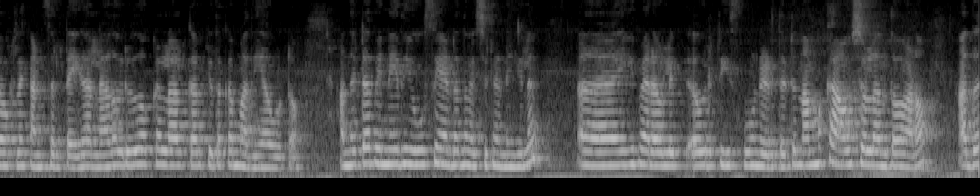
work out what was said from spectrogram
ഡോക്ടറെ കൺസൾട്ട് ചെയ്യുക. അല്ലാതെ ഒരു ഇതൊക്കെ ഉള്ള ആൾക്കാർക്ക് ഇതൊക്കെ മതിയാവും കേട്ടോ എന്നിട്ട് പിന്നെ ഇത് യൂസ് ചെയ്യേണ്ടതെന്ന് വെച്ചിട്ടുണ്ടെങ്കിൽ ഈ പെരോളിക് ഒരു ടീസ്പൂൺ എടുത്തിട്ട് നമുക്ക് ആവശ്യമുള്ള എന്തോ ആണോ അത്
